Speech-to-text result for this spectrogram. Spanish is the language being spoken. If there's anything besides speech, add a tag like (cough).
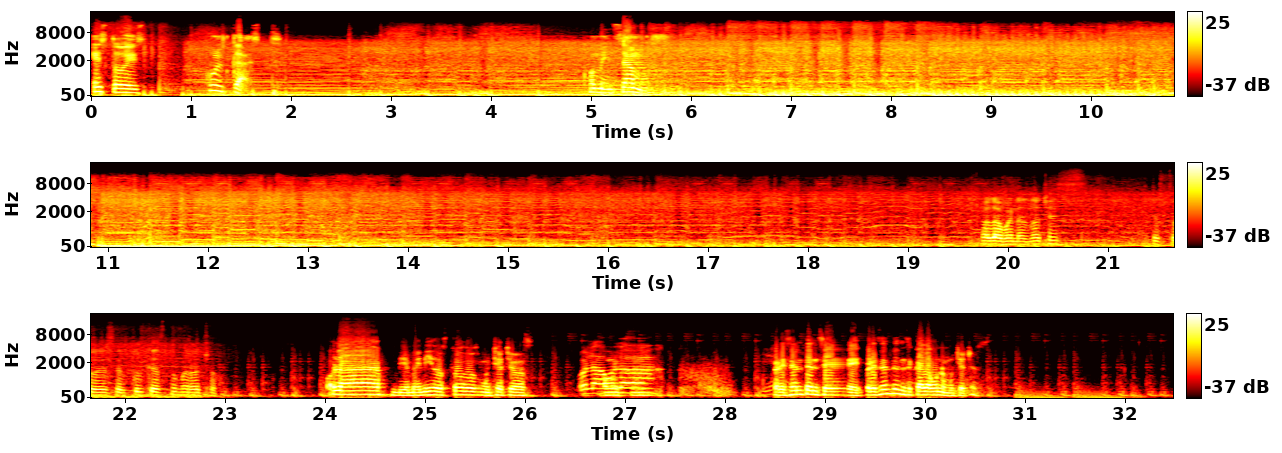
Esto es Coolcast. Comenzamos. Hola, buenas noches. Esto es el Coolcast número 8. Hola, bienvenidos todos muchachos. Hola, ¿Cómo hola. Preséntense, preséntense cada uno muchachos.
